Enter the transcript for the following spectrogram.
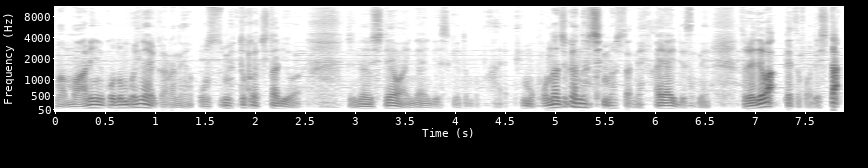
まあ、周りに子供いないからね、おすすめとかしたりはしてはいないんですけども、はい。もうこんな時間になっちゃいましたね。早いですね。それでは、ペソコでした。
